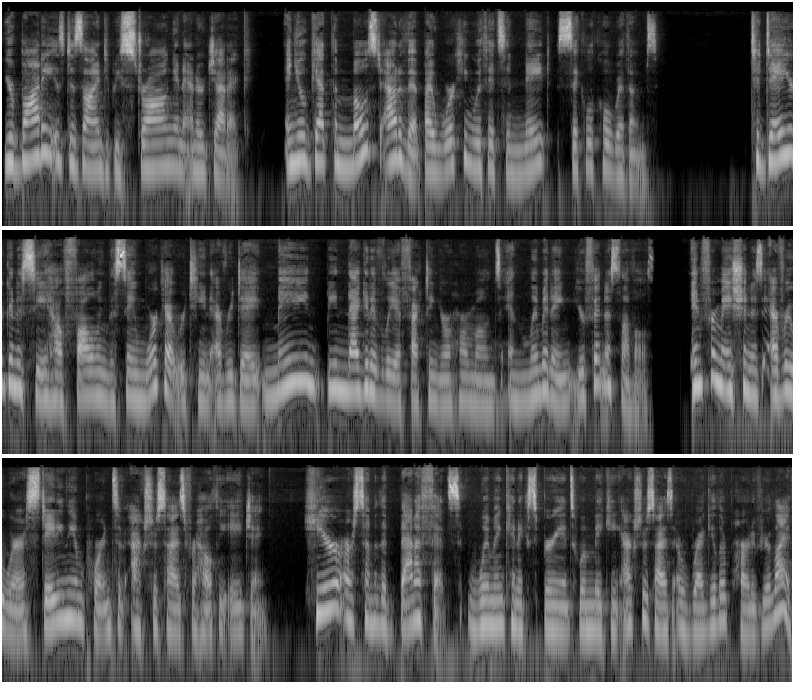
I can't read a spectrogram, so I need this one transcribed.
Your body is designed to be strong and energetic, and you'll get the most out of it by working with its innate cyclical rhythms. Today, you're going to see how following the same workout routine every day may be negatively affecting your hormones and limiting your fitness levels. Information is everywhere stating the importance of exercise for healthy aging. Here are some of the benefits women can experience when making exercise a regular part of your life.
